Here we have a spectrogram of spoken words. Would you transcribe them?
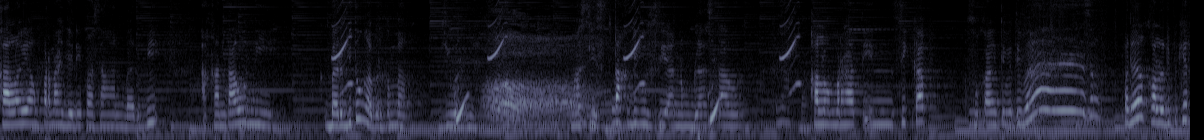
kalau yang pernah jadi pasangan Barbie akan tahu nih Barbie tuh nggak berkembang jiwanya. Masih stuck di usia 16 tahun. Kalau merhatiin sikap suka yang tiba-tiba "Ah," seneng." padahal kalau dipikir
